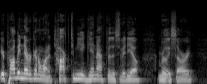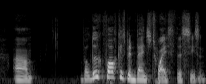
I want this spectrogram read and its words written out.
You're probably never going to want to talk to me again after this video. I'm really sorry. Um, but Luke Falk has been benched twice this season.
